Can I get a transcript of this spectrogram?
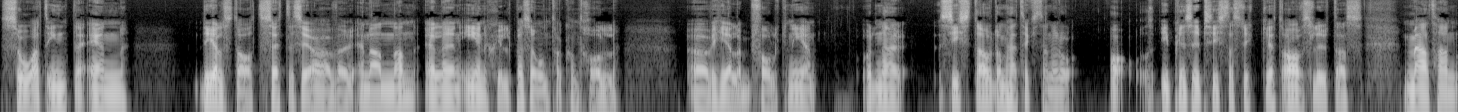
så att inte en delstat sätter sig över en annan eller en enskild person tar kontroll över hela befolkningen. Och den här sista av de här texterna då, i princip sista stycket avslutas med att han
